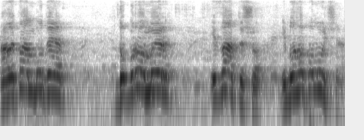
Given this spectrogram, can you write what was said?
але там буде добро, мир і затишок, і благополуччя.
